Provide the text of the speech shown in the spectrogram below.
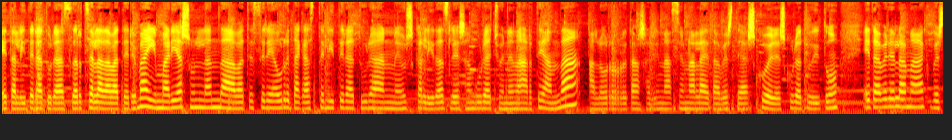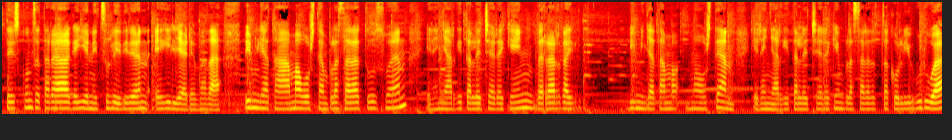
Eta literatura zertzela da bat ere bai, Maria Sunlanda batez ere aurretak gazte literaturan euskal idazle esanguratsuenen artean da, alor horretan sari nazionala eta beste asko ere eskuratu ditu, eta bere lanak beste hizkuntzetara gehien itzuli diren egile ere bada. 2008an plazaratu zuen, erain argitaletxearekin berrargai 2008an erain argitaletxearekin plazaratutako liburua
